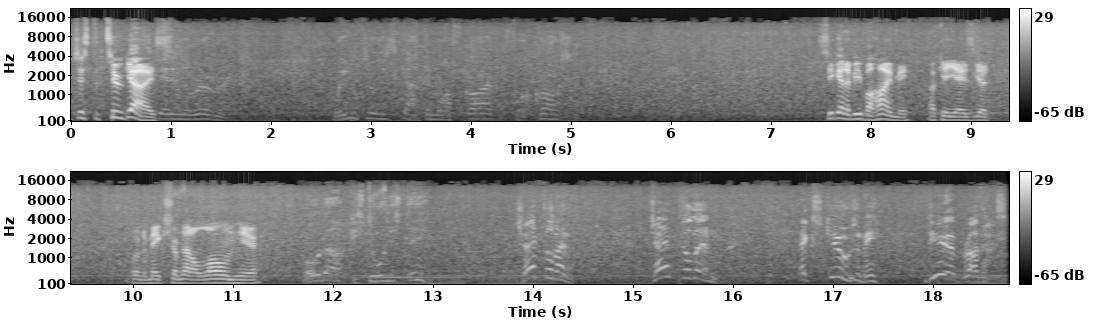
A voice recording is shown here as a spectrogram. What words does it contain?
It's just the two guys. Get in the river. Wait until he's got them off guard before crossing. Is he gonna be behind me? Okay, yeah, he's good. I Want to make sure I'm not alone here. Hold up, he's doing his thing. Gentlemen! Gentlemen! Excuse me. Dear brothers,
